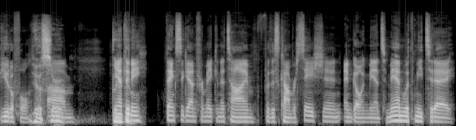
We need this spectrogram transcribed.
beautiful. Yes, sir. Um, Thank you. Anthony, thanks again for making the time for this conversation and going man to man with me today.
